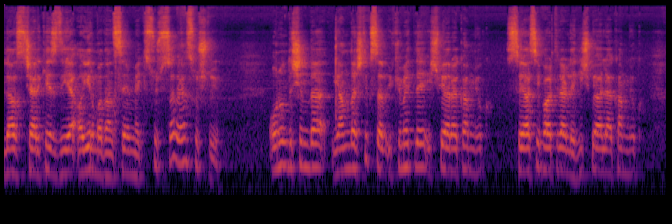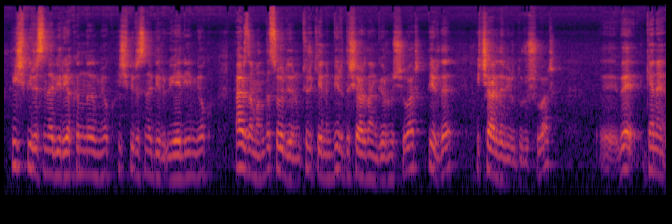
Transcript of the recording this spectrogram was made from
Laz, Çerkez diye ayırmadan sevmek suçsa ben suçluyum. Onun dışında yandaşlıksa hükümetle hiçbir alakam yok. Siyasi partilerle hiçbir alakam yok. Hiçbirisine bir yakınlığım yok. Hiçbirisine bir üyeliğim yok. Her zaman da söylüyorum Türkiye'nin bir dışarıdan görünüşü var. Bir de içeride bir duruşu var. Ee, ve gene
